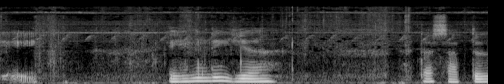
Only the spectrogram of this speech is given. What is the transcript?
Eh, ini dia. Ada satu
